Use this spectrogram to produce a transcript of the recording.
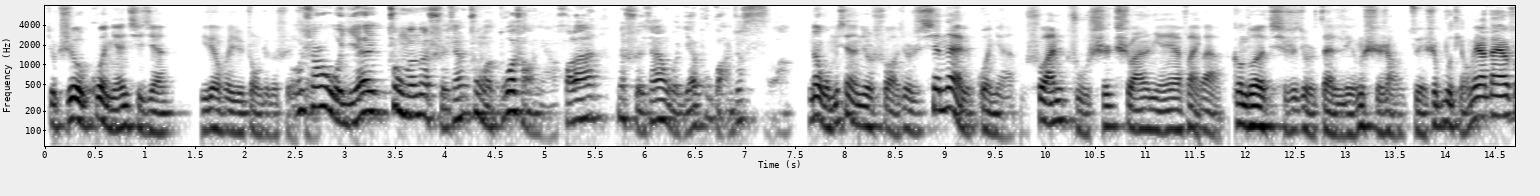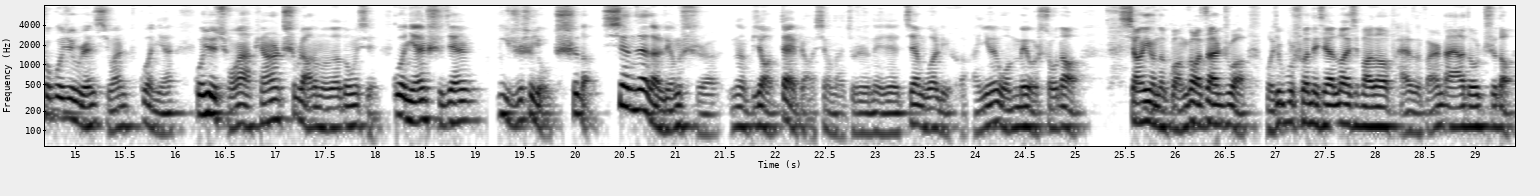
就只有过年期间一定会去种这个水仙。我小时候我爷种的那水仙种了多少年，后来那水仙我爷不管就死了。那我们现在就说，就是现在过年，说完主食，吃完年夜饭以外，更多的其实就是在零食上，嘴是不停。为啥大家说过去人喜欢过年？过去穷啊，平常吃不了那么多东西，过年时间一直是有吃的。现在的零食，那比较代表性的就是那些坚果礼盒，因为我们没有收到相应的广告赞助，我就不说那些乱七八糟的牌子，反正大家都知道。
